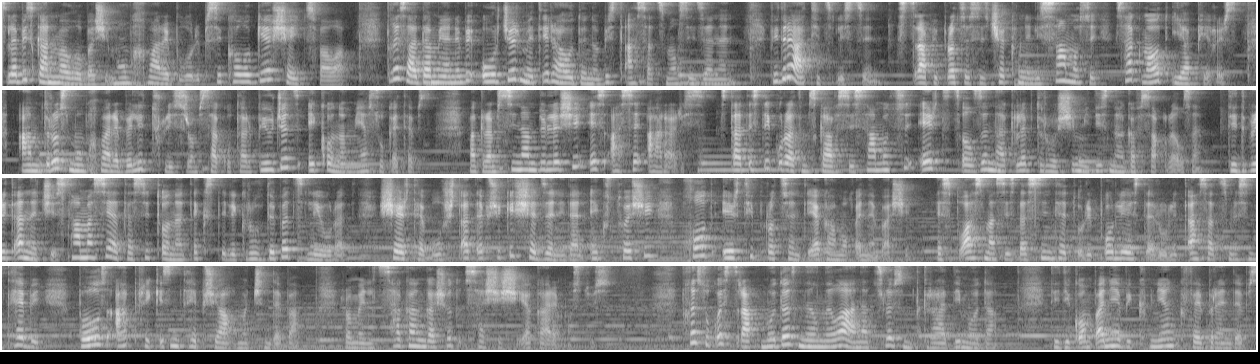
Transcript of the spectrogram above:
წლების განმავლობაში მომხმარებლური ფსიქოლოგია შეიცვალა. დღეს ადამიანები ორჯერ მეტი რაოდენობის ტანსაცმელს იძენენ, ვიდრე 10 წლის წინ. სწრაფი პროცესის შექმნილი სამოსი საკმაოდ იაფიღებს. ამ დროს მომხმარებელი თვლის, რომ საკუთარ ბიუჯეტს ეკონომიას უკეთებს, მაგრამ სინამდვილეში ეს ასე არ არის. სტატისტიკურად მსგავსი სამოცი ერთ წელზე ნაკლებ დროში მიდის ნაგავსაყრელზე. დიდ ბრიტანეთში 300.000 ტონა ტექსტილი გროვდება წლიურად. შეერთებულ შტატებში კი შეძენიდან 6 თვეში მხოლოდ 1%-ია გამოყენებაში. ეს პლასმასის და სინთეტური პოლიესტერული ტანსაცმლის მთები ბოლოს აფრიკის მთებში აღმოჩნდება, რომელიც საგანგაშოდ საშიშია გარემოსთვის. დღეს უკვე სწრაფ მოდას ნელ-ნელა ანაცვლებს მდგრადი მოდა. დიდი კომპანიები ქმნიან ქვებრენდებს,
